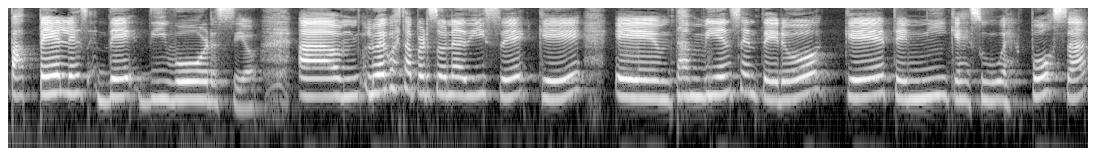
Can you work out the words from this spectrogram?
papeles de divorcio. luego esta persona dice que em, también se enteró que, que su esposa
